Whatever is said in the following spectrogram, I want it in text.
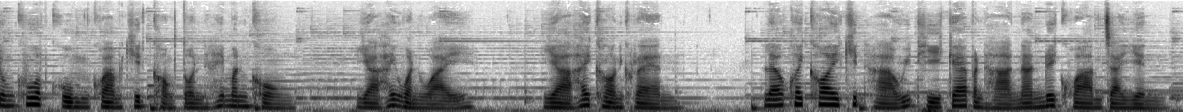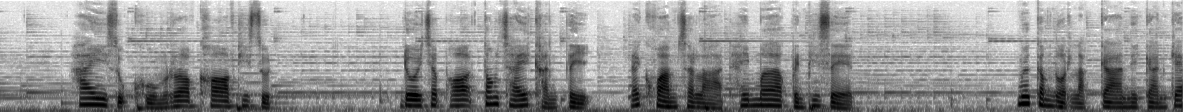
จงควบคุมความคิดของตนให้มั่นคง อย่าให้วันไหว อย่าให้คลอนแคลน แล้วค่อยๆคคิดหาวิธีแก้ปัญหานั้นด้วยความใจเย็น ให้สุขุมรอบคอบที่สุด โดยเฉพาะต้องใช้ขันติและความฉลาดให้มากเป็นพิเศษ เมื่อกำหนดหลักการในการแก้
